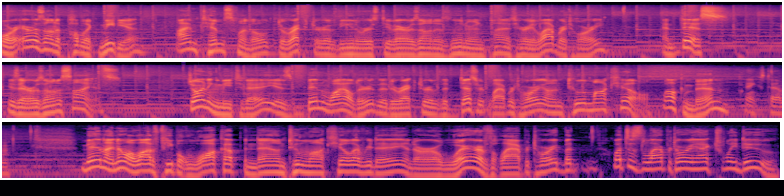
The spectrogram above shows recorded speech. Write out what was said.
For Arizona Public Media, I'm Tim Swindle, Director of the University of Arizona's Lunar and Planetary Laboratory, and this is Arizona Science. Joining me today is Ben Wilder, the Director of the Desert Laboratory on Tumamoc Hill. Welcome, Ben. Thanks, Tim. Ben, I know a lot of people walk up and down Tumamoc Hill every day and are aware of the laboratory, but what does the laboratory actually do?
